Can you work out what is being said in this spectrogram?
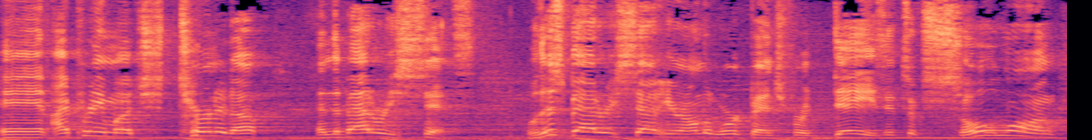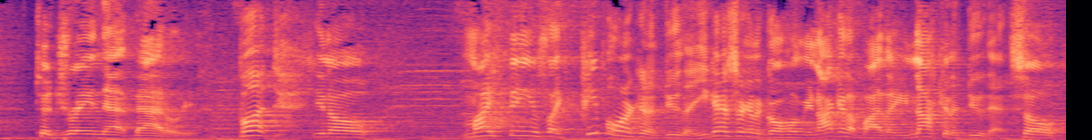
and I pretty much turn it up and the battery sits. Well, this battery sat here on the workbench for days. It took so long to drain that battery. But, you know, my thing is like, people aren't gonna do that. You guys are gonna go home, you're not gonna buy that, you're not gonna do that. So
